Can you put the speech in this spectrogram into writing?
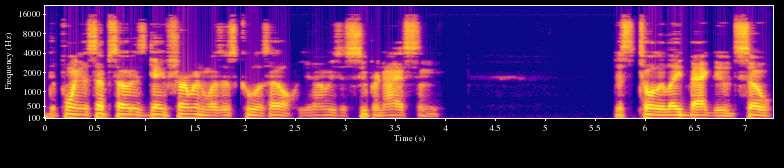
The point of this episode is Dave Sherman was as cool as hell. You know, he's just super nice and just a totally laid back dude. So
